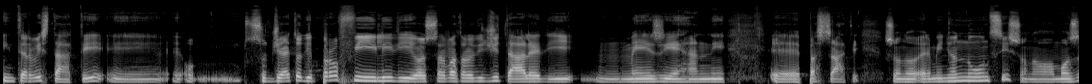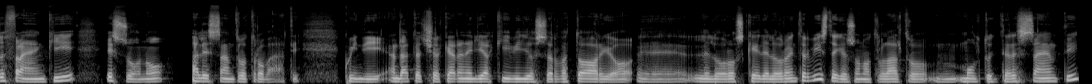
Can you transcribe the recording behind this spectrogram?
intervistati eh, soggetto di profili di osservatorio digitale di mm, mesi e anni eh, passati. Sono Erminio Annunzi, sono Mose Franchi e sono Alessandro Trovati. Quindi andate a cercare negli archivi di osservatorio eh, le loro schede, le loro interviste, che sono tra l'altro molto interessanti,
